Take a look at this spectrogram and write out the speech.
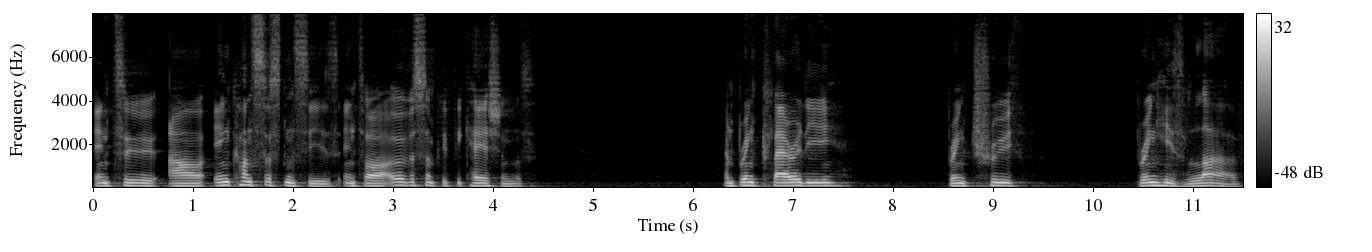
into our inconsistencies, into our oversimplifications, and bring clarity, bring truth, bring His love.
